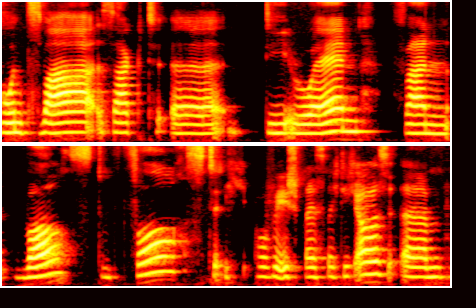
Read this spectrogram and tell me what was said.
und zwar sagt äh, die Roanne van Worst, Forst, ich hoffe, ich spreche es richtig aus. Ähm,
